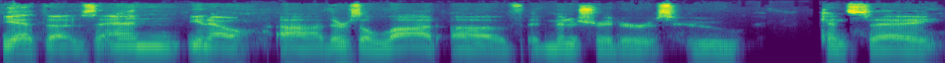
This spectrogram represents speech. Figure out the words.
Yeah, it does. And, you know, uh, there's a lot of administrators who can say,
